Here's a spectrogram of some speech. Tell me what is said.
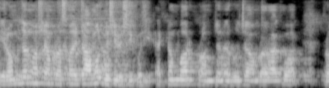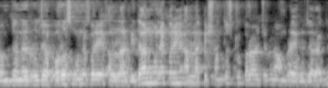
এই রমজান মাসে আমরা ছয়টা আমল বেশি বেশি করি। এক নম্বর, রমজানের রোজা আমরা রাখব। রমজানের রোজা ফরজ মনে করে, আল্লাহর বিধান মনে করে, আল্লাহকে সন্তুষ্ট করার জন্য আমরা এই রোজা রাখব।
